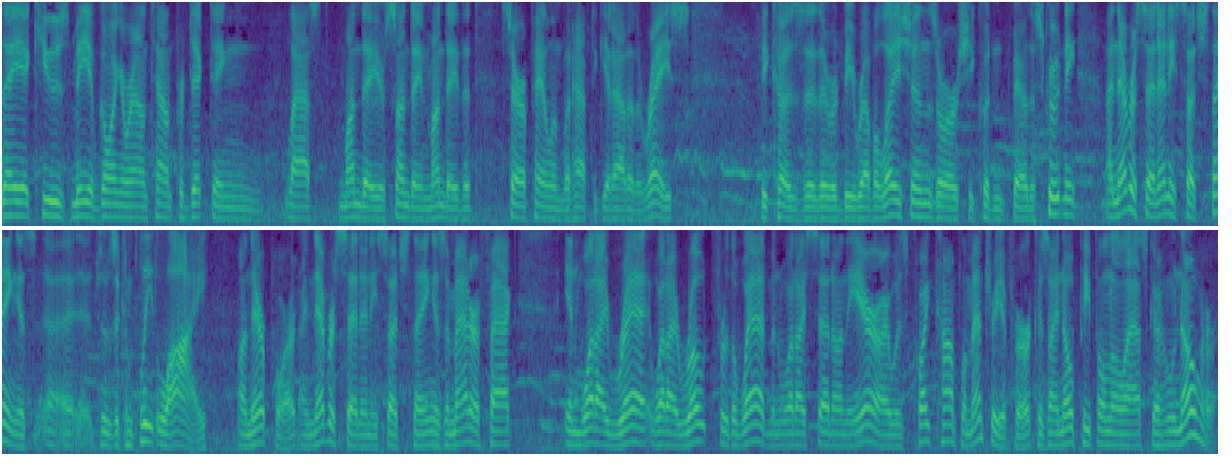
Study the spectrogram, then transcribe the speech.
they accused me of going around town predicting last Monday or Sunday and Monday that Sarah Palin would have to get out of the race. because uh, there would be revelations or she couldn't bear the scrutiny. I never said any such thing as uh, it was a complete lie on their part. I never said any such thing. As a matter of fact, in what I read, what I wrote for the web, and what I said on the air, I was quite complimentary of her because I know people in Alaska who know her.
